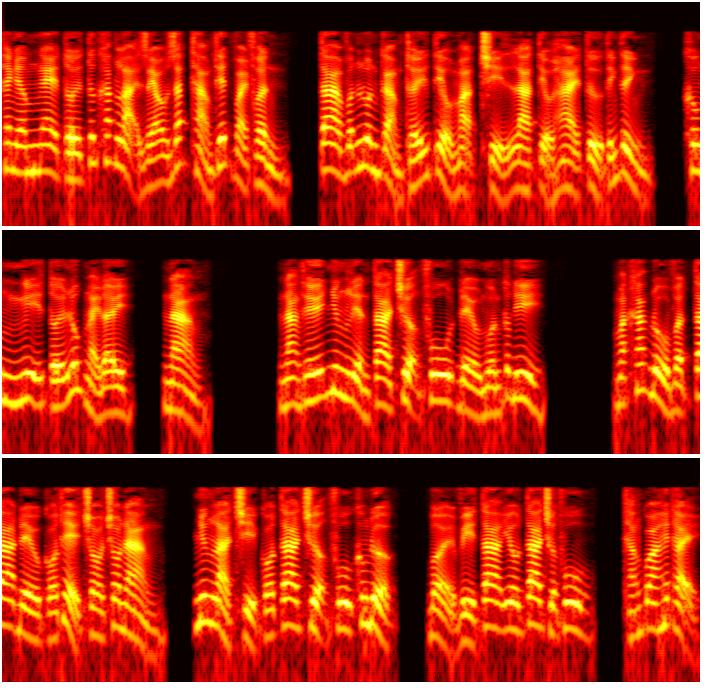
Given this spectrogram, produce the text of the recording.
thanh âm nghe tới tức khắc lại réo rắt thảm thiết vài phần, ta vẫn luôn cảm thấy tiểu mạt chỉ là tiểu hài tử tính tình, không nghĩ tới lúc này đây, nàng. Nàng thế nhưng liền ta trượng phu đều muốn cướp đi. Mặt khác đồ vật ta đều có thể cho cho nàng, nhưng là chỉ có ta trượng phu không được, bởi vì ta yêu ta trượng phu, tháng qua hết thảy.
